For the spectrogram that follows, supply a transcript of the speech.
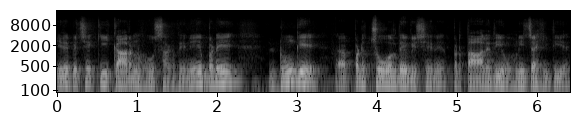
ਇਹਦੇ ਪਿੱਛੇ ਕੀ ਕਾਰਨ ਹੋ ਸਕਦੇ ਨੇ? ਇਹ ਬੜੇ ਡੂੰਘੇ ਪੜਚੋਲ ਦੇ ਵਿਸ਼ੇ ਨੇ। ਪੜਤਾਲ ਇਹਦੀ ਹੋਣੀ ਚਾਹੀਦੀ ਹੈ।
